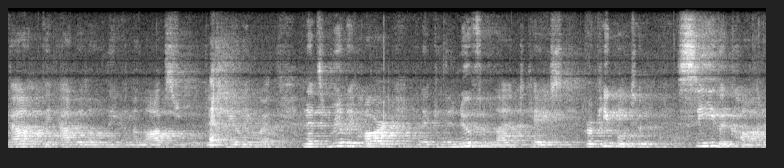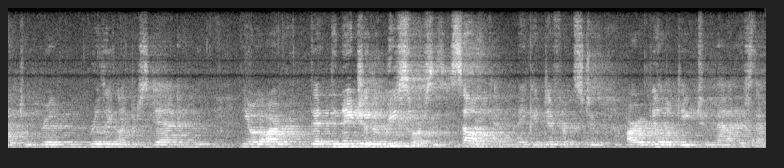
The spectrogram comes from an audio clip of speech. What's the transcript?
about the abalone and the lobster that they're dealing with. And it's really hard, like in the Newfoundland case, for people to see the cod and to re really understand it. You know, our, the, the nature of the resources itself can make a difference to our ability to manage them.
